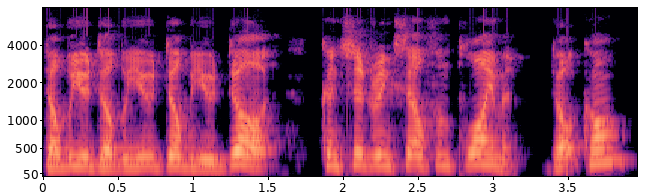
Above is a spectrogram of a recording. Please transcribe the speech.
www.consideringselfemployment.com?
